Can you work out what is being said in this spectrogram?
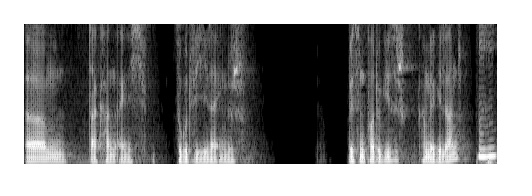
Ähm, da kann eigentlich so gut wie jeder Englisch. Bisschen Portugiesisch haben wir gelernt. Mhm.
